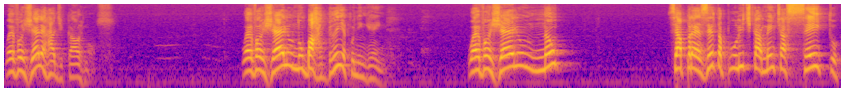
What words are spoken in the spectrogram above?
O evangelho é radical, irmãos. O evangelho não barganha com ninguém. O evangelho não se apresenta politicamente aceito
